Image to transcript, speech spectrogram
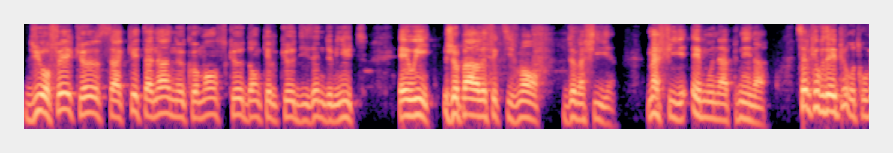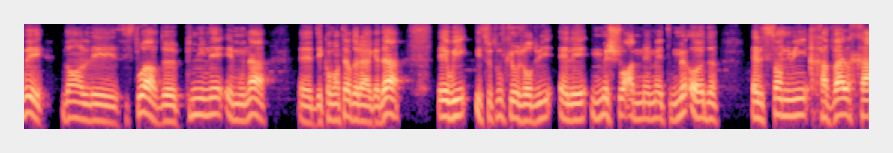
dû au fait que sa ketana ne commence que dans quelques dizaines de minutes. Et oui, je parle effectivement de ma fille, ma fille Emuna Pnina, celle que vous avez pu retrouver dans les histoires de Pniné et Mouna, euh, des commentaires de la Haggadah. Et oui, il se trouve qu'aujourd'hui, elle est Meshoa Mehmet Meod. Elle s'ennuie Chaval Cha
